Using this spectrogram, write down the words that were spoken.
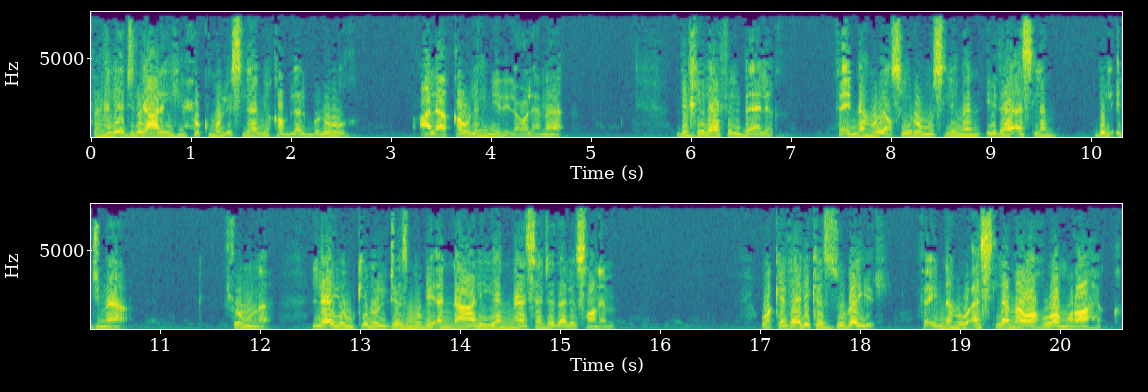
فهل يجري عليه حكم الإسلام قبل البلوغ؟ على قولين للعلماء. بخلاف البالغ فإنه يصير مسلما إذا أسلم بالإجماع. ثم لا يمكن الجزم بأن عليا ما سجد لصنم. وكذلك الزبير فإنه أسلم وهو مراهق.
